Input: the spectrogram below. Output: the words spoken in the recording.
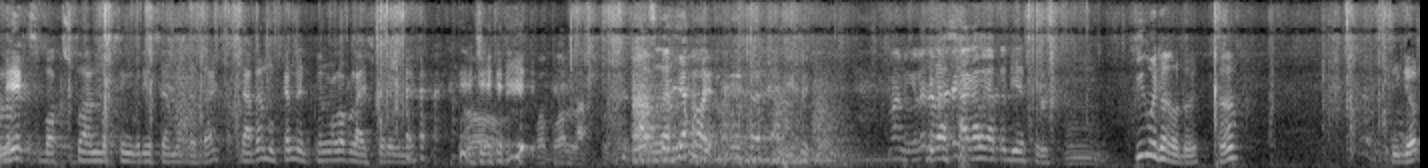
নেক্সট বক্সটো আনবক্সিং কৰি আছে আমাৰ দাদাই। দাদাৰ মুখখন নেটখন অলপ লাইজ কৰে। বোলে পুৰা। ছাগাল কাটা দি আছে। কি কৈ থাক তই? হা? ভিডিঅ'ত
